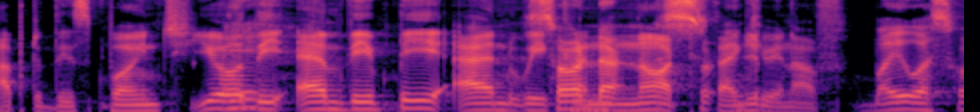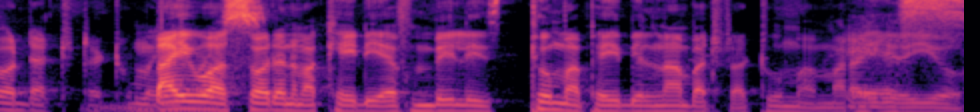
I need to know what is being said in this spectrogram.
up to this point, you're the MVP, and we Soda- cannot so- thank you enough. baiwa soda tutatuma baiwa soda na makdf mbili tuma paybill number tutatuma mara hiyo hiyo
